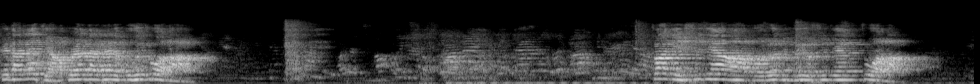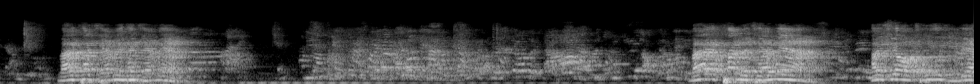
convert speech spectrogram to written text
给大家讲，不然大家就不会做了。抓紧时间啊，否则你没有时间做了。来看前面，看前面。来看着前面，还需要重复几遍。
